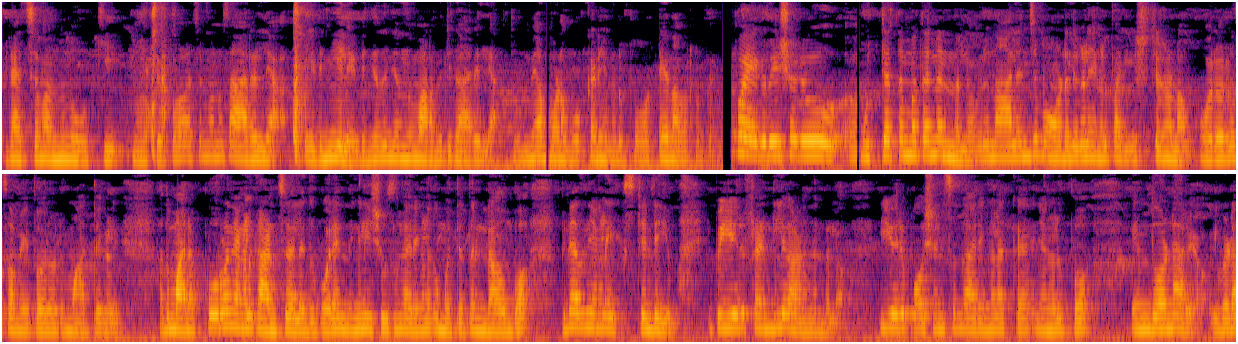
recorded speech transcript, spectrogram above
പിന്നെ അച്ഛൻ വന്ന് നോക്കി. നോക്കിയപ്പോൾ അച്ഛൻ പറഞ്ഞു സാരമില്ല ഇടിഞ്ഞില്ല? ഇടിഞ്ഞത് ഞാനൊന്നും മറന്നിട്ട് കാര്യമില്ല. തുമ്മിയാൻ പോണം മൂക്കണി അങ്ങോട്ട് പോട്ടെ എന്നാണ് പറഞ്ഞത്. ഇപ്പോൾ ഏകദേശം ഒരു മുറ്റത്തമ്മ തന്നെ ഉണ്ടല്ലോ. ഒരു നാലഞ്ച് മോഡലുകൾ ഞങ്ങൾ പരീക്ഷിച്ചിട്ടുണ്ടാവും. ഓരോരോ സമയത്ത് ഓരോരോ മാറ്റങ്ങൾ. അത് മനഃപൂർവം ഞങ്ങൾ കാണിച്ചതല്ല ഇതുപോലെ എന്തെങ്കിലും ഇഷ്യൂസും കാര്യങ്ങളൊക്കെ മുറ്റത്ത് ഉണ്ടാകുമ്പോൾ പിന്നെ അത് ഞങ്ങൾ എക്സ്റ്റെൻഡ് ചെയ്യും. ഇപ്പോൾ ഈ ഒരു ഫ്രണ്ടിൽ കാണുന്നുണ്ടല്ലോ. ഈ ഒരു പോർഷൻസും കാര്യങ്ങളൊക്കെ ഞങ്ങളിപ്പോൾ എന്തുകൊണ്ടാ അറിയോ ഇവിടെ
